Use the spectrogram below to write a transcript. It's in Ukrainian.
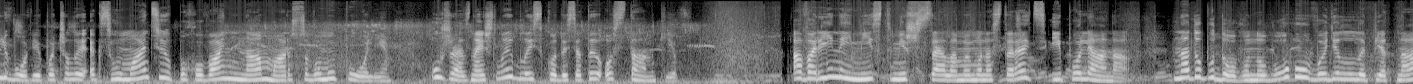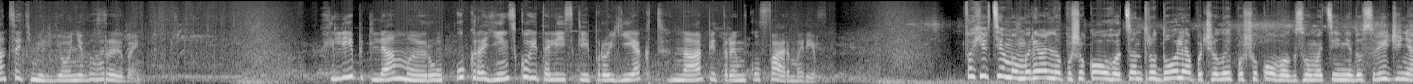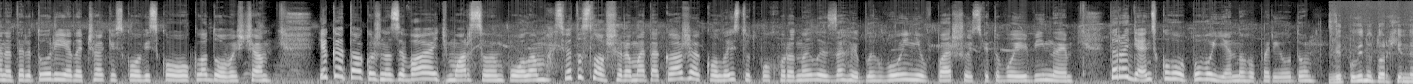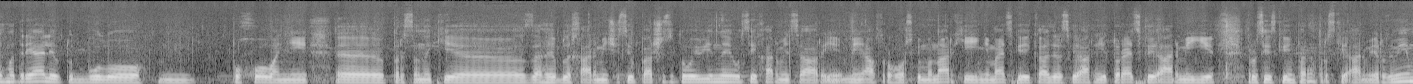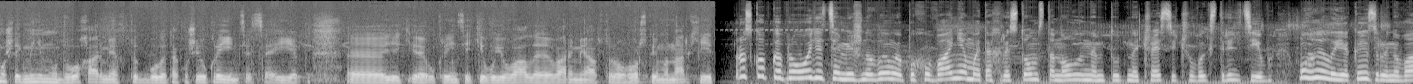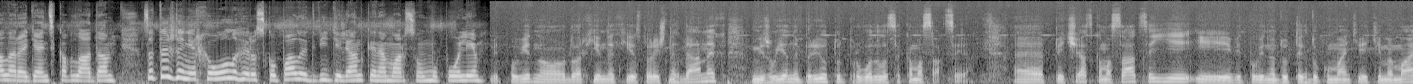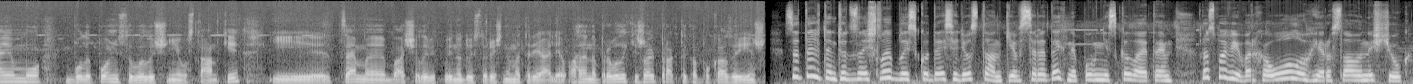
Львові почали ексгумацію поховань на Марсовому полі. Уже знайшли близько десяти останків. Аварійний міст між селами Монастирець і Поляна. На добудову нового виділили 15 мільйонів гривень. Хліб для миру. Українсько-італійський проєкт на підтримку фермерів. Фахівці меморіально-пошукового центру доля почали пошуково-ексгумаційні дослідження на території Личаківського військового кладовища, яке також називають Марсовим полем. Святослав Шеремета каже, колись тут похоронили загиблих воїнів Першої світової війни та радянського повоєнного періоду. Відповідно до архівних матеріалів тут було поховані е, представники е, загиблих армій часів Першої світової війни. Усіх армій це армії Австро-Угорської монархії, німецької кайзерської армії, турецької армії, російської імператорської армії. Розуміємо, що як мінімум в двох арміях тут були також і українці. Це і як е, українці, які воювали в армії Австро-Угорської монархії Розкопки проводяться між новими похованнями та хрестом, встановленим тут на честь січових стрільців, могили яких зруйнувала радянська влада. За тиждень археологи розкопали дві ділянки на Марсовому полі. Відповідно до архівних і історичних даних, в міжвоєнний період тут проводилася камасація. Е, Під час камасації і відповідно до тих документів, які ми маємо, були повністю вилучені останки, і це ми бачили відповідно до історичних матеріалів. Але на превеликий жаль, практика показує інше. За тиждень тут знайшли близько 10 останків, серед них неповні скелети, розповів археолог Ярослав Онищук.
